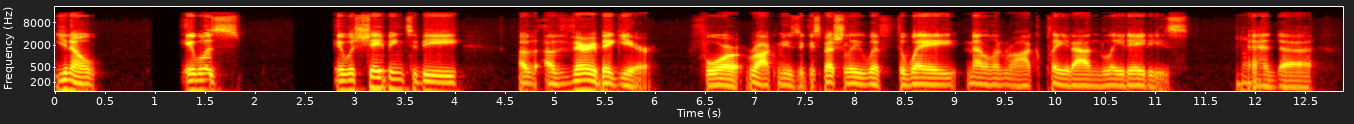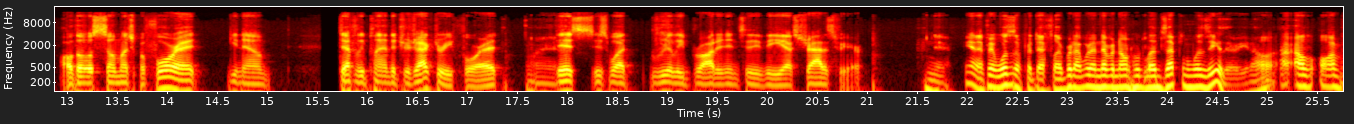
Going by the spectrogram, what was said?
you know, it was it was shaping to be a, a very big year for rock music, especially with the way metal and rock played out in the late '80s. And uh, although so much before it, you know, definitely planned the trajectory for it. Right. This is what really brought it into the uh, stratosphere. Yeah, yeah. And if it wasn't for Def Leppard, I would have never known who Led Zeppelin was either. You know, I, I'll, I'll,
